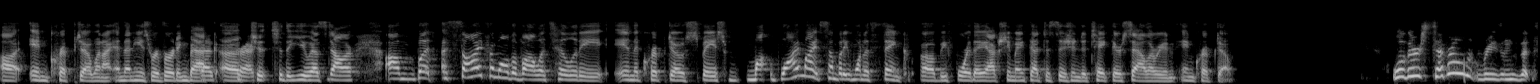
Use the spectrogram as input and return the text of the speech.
uh, in crypto, and, I, and then he's reverting back uh, to, to, the U.S. dollar. Um, but aside from all the volatility in the crypto space, why might somebody want to think uh, before they actually make that decision to take their salary in, in crypto? Well, there are several reasons that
